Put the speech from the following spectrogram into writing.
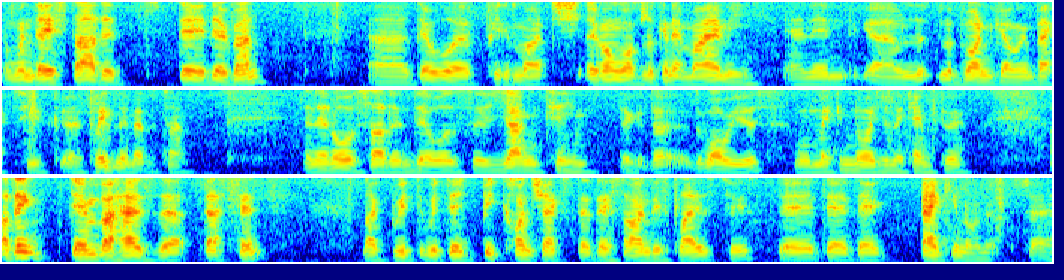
and when they started their their run, uh, they were pretty much everyone was looking at Miami, and then uh, Le- LeBron going back to uh, Cleveland at the time, and then all of a sudden there was a young team, the the, the Warriors, were making noise when they came through. I think Denver has that that sense like with with the big contracts that they signed these players to, they they they're banking on it. So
